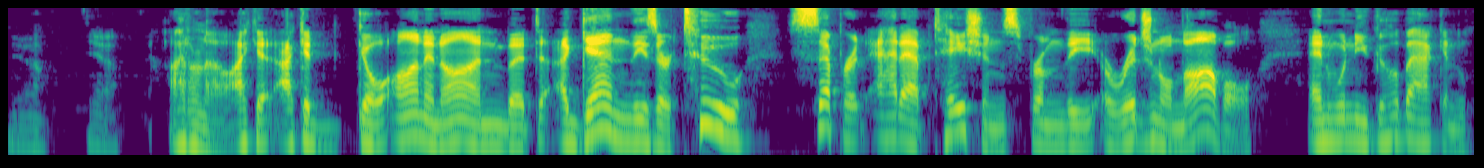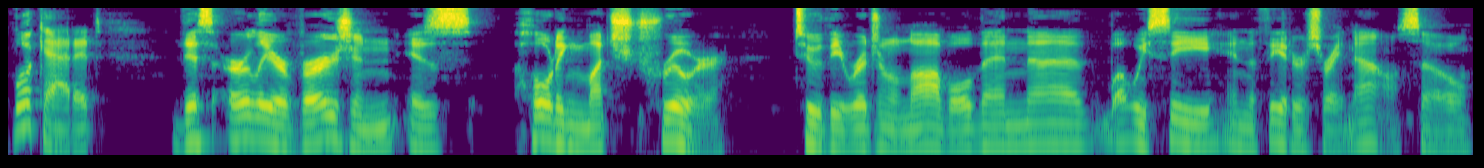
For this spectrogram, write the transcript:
Yeah, yeah. I don't know. I could I could go on and on, but again, these are two separate adaptations from the original novel. And when you go back and look at it, this earlier version is holding much truer to the original novel than uh, what we see in the theaters right now. So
